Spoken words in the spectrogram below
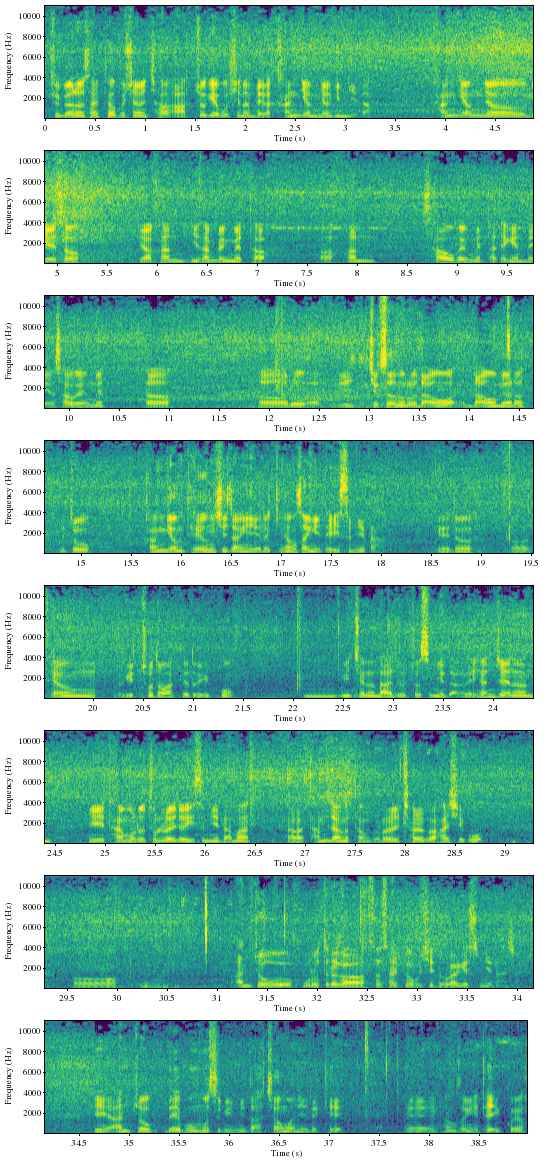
주변을 살펴보시면 저 앞쪽에 보시는 데가 강경역입니다. 강경역에서 약 한 2, 300m, 어, 한 4, 500m 되겠네요. 4, 500m로 직선으로 나오, 나오면은 이쪽 강경 대흥 시장이 이렇게 형성이 되어 있습니다. 그래도 어, 대흥 여기 초등학교도 있고 음, 위치는 아주 좋습니다. 그래 현재는 이 담으로 둘러져 있습니다만 어, 담장 같은 거를 철거하시고 어, 안쪽으로 들어가서 살펴보시도록 하겠습니다. 이 안쪽 내부 모습입니다. 정원이 이렇게 예, 형성이 되어 있고요.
